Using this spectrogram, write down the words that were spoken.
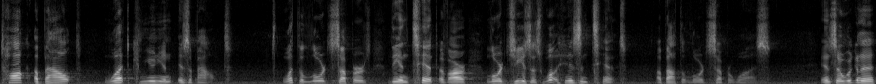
talk about what communion is about, what the Lord's Supper's, the intent of our Lord Jesus, what his intent about the Lord's Supper was. And so we're going to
